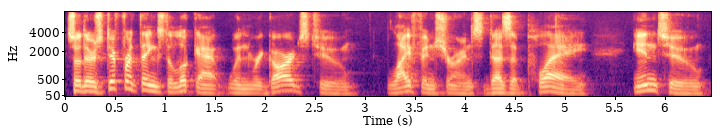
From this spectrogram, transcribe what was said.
So there's different things to look at when regards to life insurance. Does it play into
